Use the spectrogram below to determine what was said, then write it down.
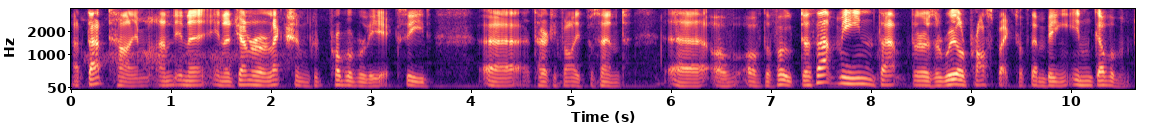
at that time, and in a in a general election could probably exceed uh, thirty five percent uh, of of the vote. Does that mean that there is a real prospect of them being in government?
